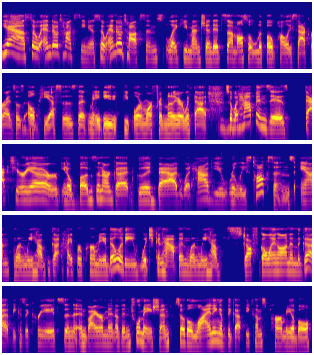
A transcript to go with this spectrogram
Yeah, so endotoxemia. So endotoxins, like you mentioned, it's um, also lipopolysaccharides, those LPSs that maybe people are more familiar with that. Mm-hmm. So what happens is bacteria or you know bugs in our gut good bad what have you release toxins. And when we have gut hyperpermeability which can happen when we have stuff going on in the gut because it creates an environment of inflammation. So the lining of the gut becomes permeable.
